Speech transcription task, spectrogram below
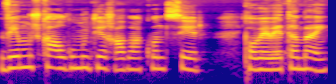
vemos que há algo muito errado a acontecer. Para o bebê também.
